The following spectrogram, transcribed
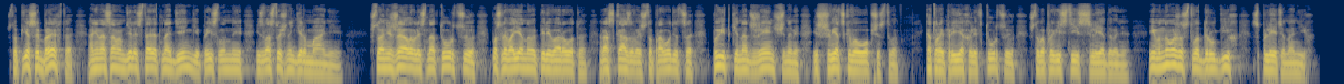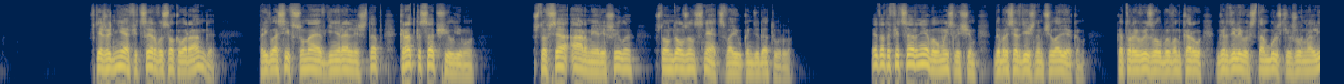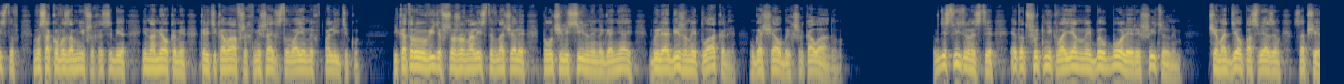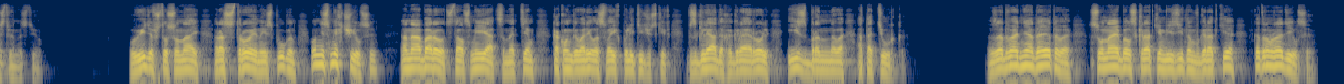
Что пьесы Брехта они на самом деле ставят на деньги, присланные из Восточной Германии, что они жаловались на Турцию после военного переворота, рассказывая, что проводятся пытки над женщинами из шведского общества, которые приехали в Турцию, чтобы провести исследования, и множество других сплетен о них. В те же дни офицер высокого ранга, пригласив Суная в генеральный штаб, кратко сообщил ему, что вся армия решила, что он должен снять свою кандидатуру. Этот офицер не был мыслящим, добросердечным человеком, который вызвал бы в Анкару горделивых стамбульских журналистов, высоко возомнивших о себе и намеками критиковавших вмешательство военных в политику, и который, увидев, что журналисты вначале получили сильный нагоняй, были обижены и плакали, угощал бы их шоколадом. В действительности, этот шутник военный был более решительным, чем отдел по связям с общественностью. Увидев, что Сунай расстроен и испуган, он не смягчился, а наоборот стал смеяться над тем, как он говорил о своих политических взглядах, играя роль избранного Ататюрка. За два дня до этого Сунай был с кратким визитом в городке, в котором родился.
